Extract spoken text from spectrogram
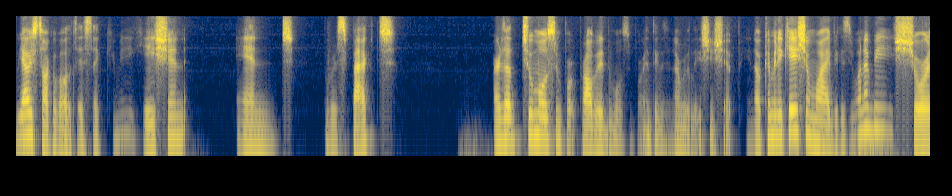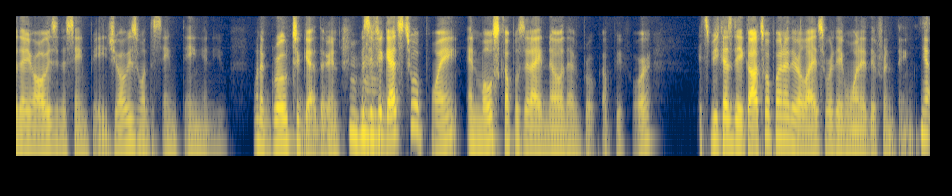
we always talk about this, like communication and respect are the two most important, probably the most important things in a relationship. You know, communication. Why? Because you want to be sure that you're always in the same page. You always want the same thing, and you want to grow together. And because if it gets to a point, and most couples that I know that have broke up before, it's because they got to a point of their lives where they wanted different things. yeah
